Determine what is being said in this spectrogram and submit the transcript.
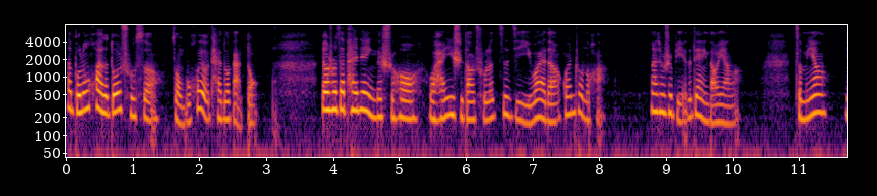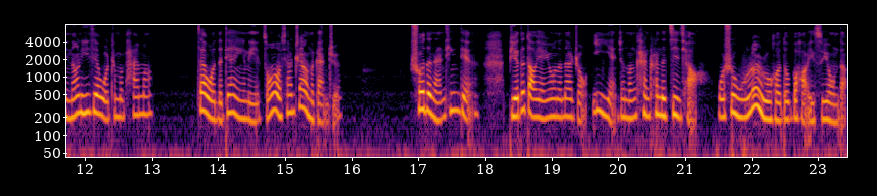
那不论画得多出色，总不会有太多感动。要说在拍电影的时候，我还意识到除了自己以外的观众的话，那就是别的电影导演了。怎么样？你能理解我这么拍吗？在我的电影里，总有像这样的感觉。说的难听点，别的导演用的那种一眼就能看穿的技巧，我是无论如何都不好意思用的。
